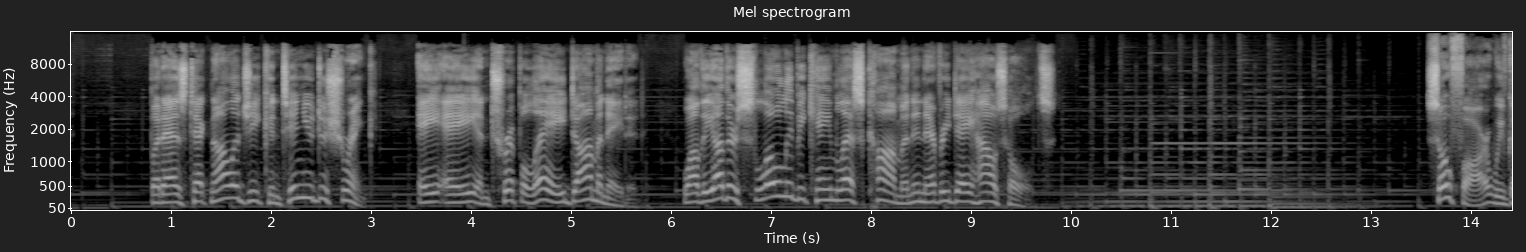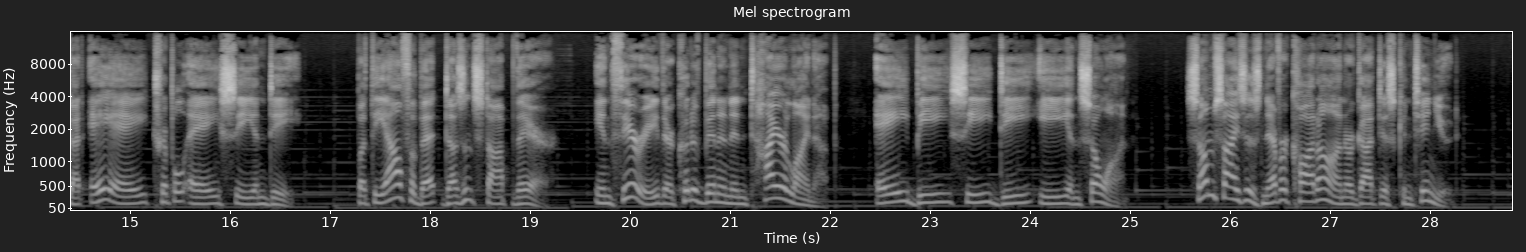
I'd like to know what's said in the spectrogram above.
But as technology continued to shrink, AA and AAA dominated, while the others slowly became less common in everyday households. So far, we've got AA, AAA, C, and D. But the alphabet doesn't stop there. In theory, there could have been an entire lineup, A, B, C, D, E, and so on. Some sizes never caught on or got discontinued.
